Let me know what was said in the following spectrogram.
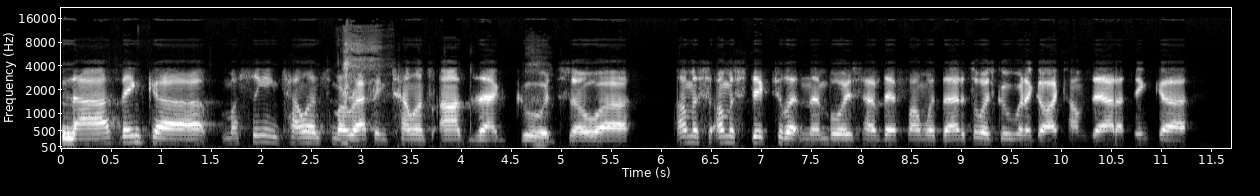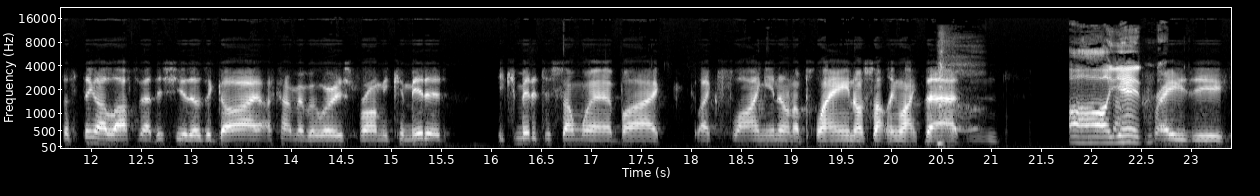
Nah, I think uh, my singing talents, my rapping talents aren't that good. So uh, I'm a I'm a stick to letting them boys have their fun with that. It's always good when a guy comes out. I think uh, the thing I laughed about this year, there was a guy I can't remember where he's from. He committed he committed to somewhere by like flying in on a plane or something like that. And Oh yeah, crazy.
